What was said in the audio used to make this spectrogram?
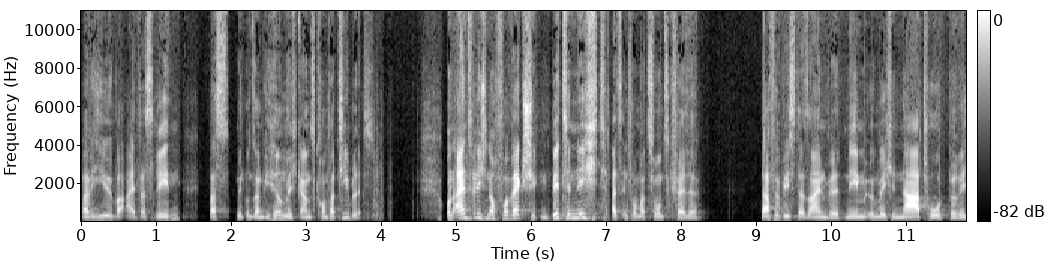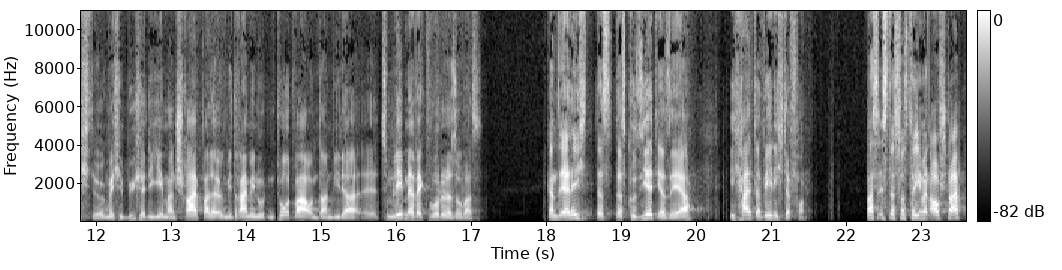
weil wir hier über etwas reden, was mit unserem Gehirn nicht ganz kompatibel ist. Und eins will ich noch vorweg schicken. Bitte nicht als Informationsquelle dafür, wie es da sein wird, nehmen irgendwelche Nahtodberichte, irgendwelche Bücher, die jemand schreibt, weil er irgendwie drei Minuten tot war und dann wieder äh, zum Leben erweckt wurde oder sowas. Ganz ehrlich, das, das kursiert ja sehr. Ich halte da wenig davon. Was ist das, was da jemand aufschreibt?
